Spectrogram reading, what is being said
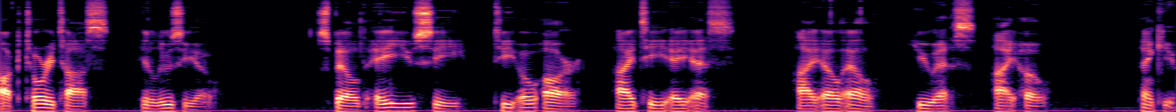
Auctoritas Illusio, spelled A U C T O R I T A S I L L U S I O. Thank you.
